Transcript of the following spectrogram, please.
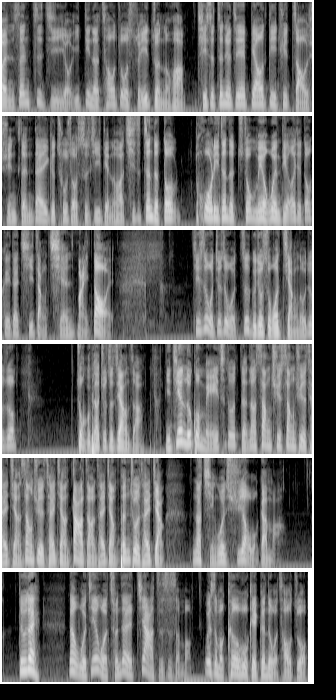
本身自己有一定的操作水准的话，其实针对这些标的去找寻、等待一个出手时机点的话，其实真的都获利，真的都没有问题，而且都可以在起涨前买到。哎，其实我就是我这个就是我讲的，我就是说做股票就是这样子啊。你今天如果每一次都等到上去上去了才讲，上去了才讲，大涨才讲，喷出了才讲，那请问需要我干嘛？对不对？那我今天我存在的价值是什么？为什么客户可以跟着我操作？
